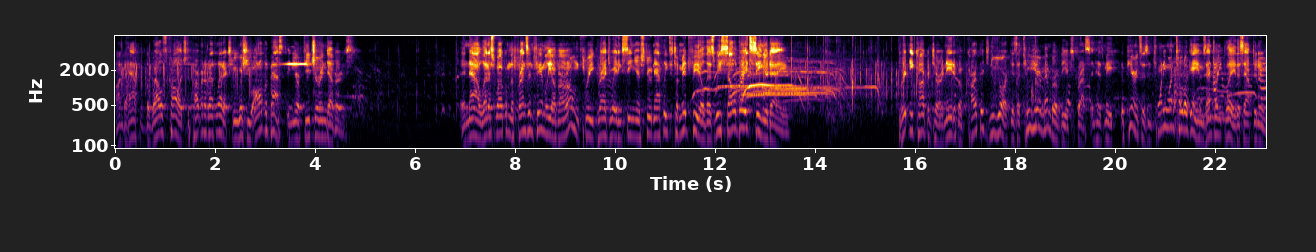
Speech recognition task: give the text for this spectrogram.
On behalf of the Wells College Department of Athletics, we wish you all the best in your future endeavors. And now let us welcome the friends and family of our own three graduating senior student athletes to midfield as we celebrate Senior Day. Brittany Carpenter, a native of Carthage, New York, is a two-year member of the Express and has made appearances in 21 total games entering play this afternoon.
